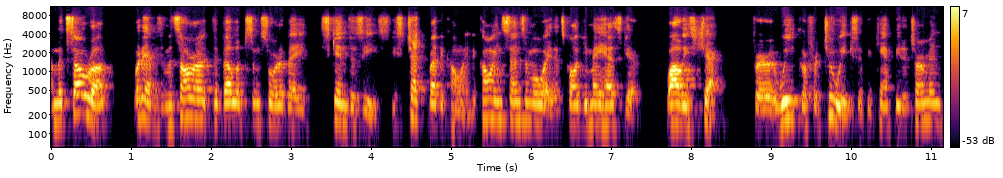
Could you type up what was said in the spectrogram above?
a mitzora. What happens? A mitzora develops some sort of a skin disease. He's checked by the Kohen. The Kohen sends him away. That's called Yemei Hezger while he's checked for a week or for two weeks. If it can't be determined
